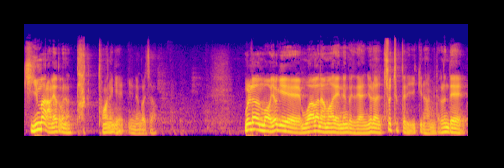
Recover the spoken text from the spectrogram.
기만 안 해도 그냥 탁 통하는 게 있는 거죠. 물론 뭐 여기에 무화과 나무 아래 있는 것에 대한 여러 추측들이 있기는 합니다. 그런데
